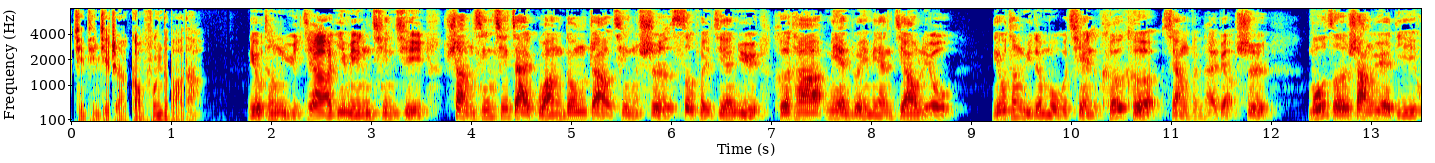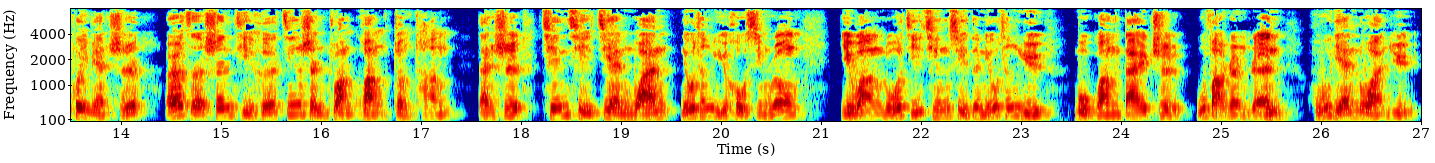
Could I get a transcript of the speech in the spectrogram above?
请听记者高峰的报道：牛腾宇家一名亲戚上星期在广东肇庆市四会监狱和他面对面交流。牛腾宇的母亲可可向本台表示，母子上月底会面时，儿子身体和精神状况正常。但是亲戚见完牛腾宇后形容，以往逻辑清晰的牛腾宇目光呆滞，无法认人，胡言乱语。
